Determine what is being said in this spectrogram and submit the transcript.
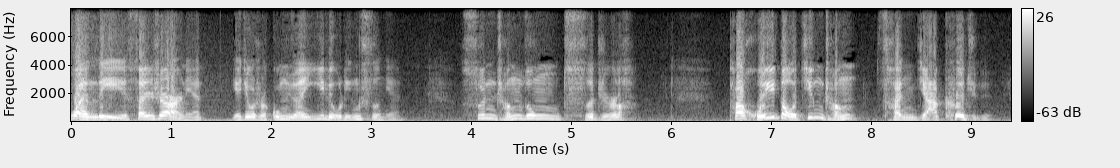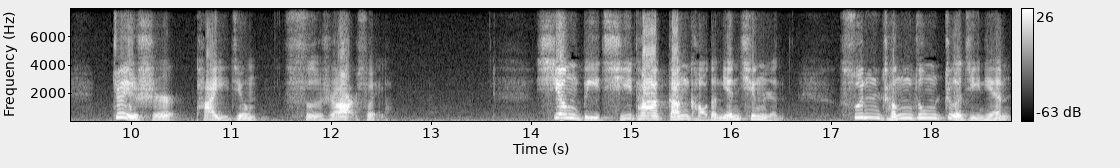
万历三十二年，也就是公元一六零四年，孙承宗辞职了。他回到京城参加科举，这时他已经四十二岁了。相比其他赶考的年轻人，孙承宗这几年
